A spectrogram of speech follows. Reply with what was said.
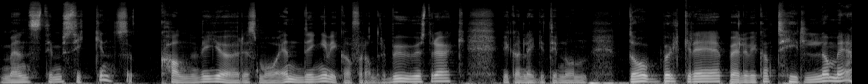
Mens til musikken så kan vi gjøre små endringer. Vi kan forandre buestrøk, vi kan legge til noen dobbeltgrep, eller vi kan til og med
